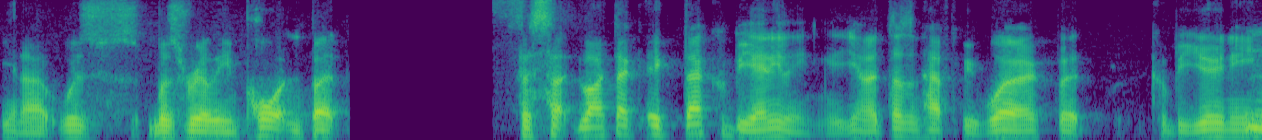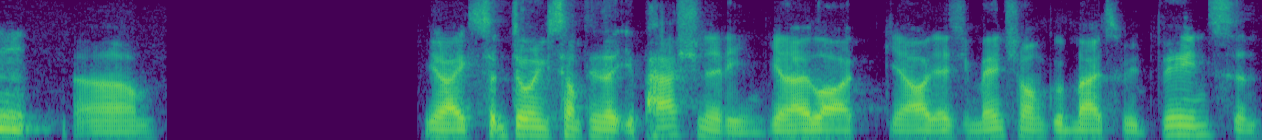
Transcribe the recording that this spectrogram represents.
you know, was was really important. But for like that, it, that could be anything. You know, it doesn't have to be work, but it could be uni. Mm. Um, you know, doing something that you're passionate in. You know, like you know, as you mentioned, I'm good mates with Vince, and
